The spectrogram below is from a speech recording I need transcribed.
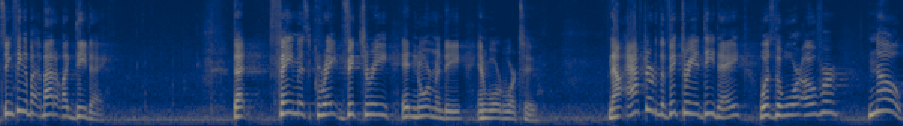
So you can think about, about it like D Day. That famous great victory in Normandy in World War II. Now, after the victory at D Day, was the war over? No.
